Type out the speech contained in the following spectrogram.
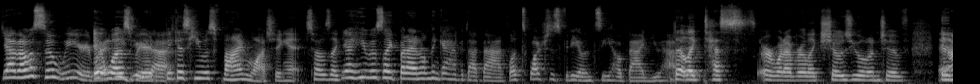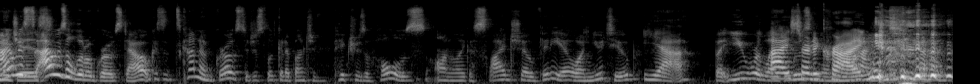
yeah, that was so weird. Why it was weird that? because he was fine watching it so i was like yeah, he was like, "But I don't think I have it that bad. Let's watch this video and see how bad you have that it." like tests or whatever like shows you a bunch of And I was I was a little grossed out because it's kind of gross to just look at a bunch of pictures of holes on like a slideshow video on YouTube. yeah But you were like, I started crying. Yeah.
